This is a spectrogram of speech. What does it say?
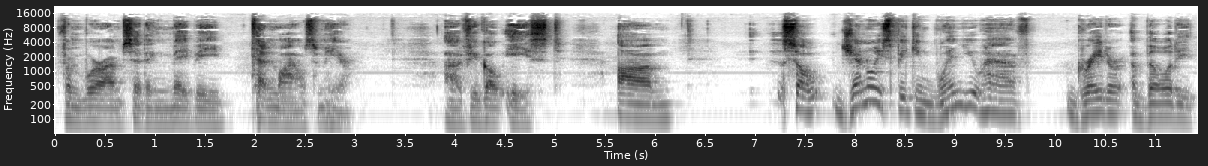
from where I'm sitting, maybe ten miles from here. Uh, if you go east. Um, so generally speaking, when you have greater ability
